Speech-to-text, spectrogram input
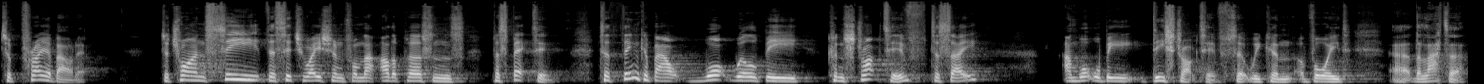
to pray about it, to try and see the situation from that other person's perspective, to think about what will be constructive to say and what will be destructive so that we can avoid uh, the latter.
